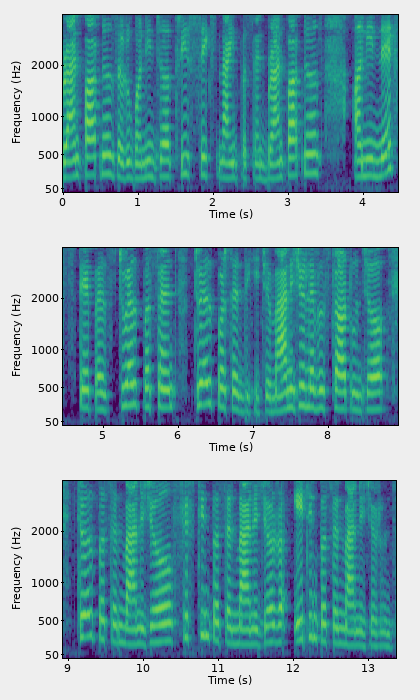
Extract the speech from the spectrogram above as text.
ब्रान्ड पार्टनर्सहरू भनिन्छ three six nine percent brand partners अनि next step is twelve percent twelve पर्सेन्टदेखि चाहिँ म्यानेजर लेभल स्टार्ट हुन्छ. Twelve percent manager fifteen percent manager र एटिन पर्सेन्ट म्यानेजर हुन्छ.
